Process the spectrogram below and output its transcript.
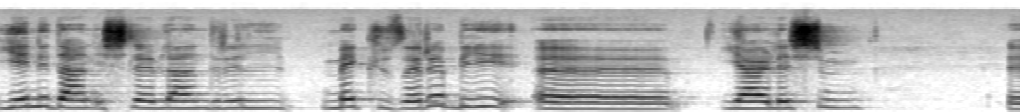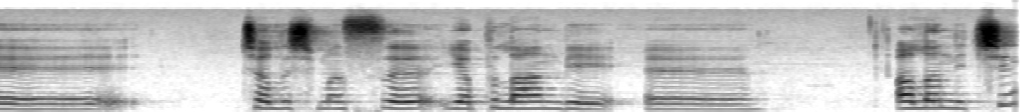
yeniden işlevlendirilmek üzere bir e, yerleşim e, çalışması yapılan bir e, alan için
